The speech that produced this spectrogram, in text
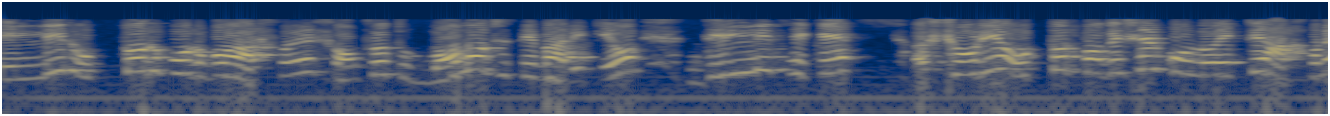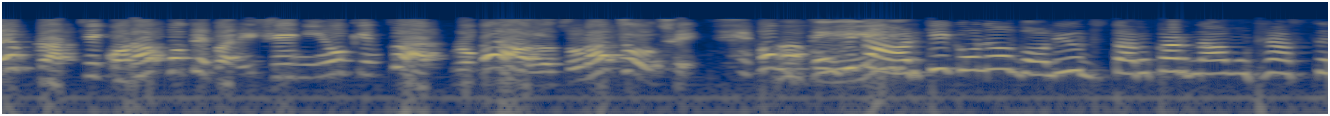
দিল্লির উত্তর পূর্ব আসনের সংসদ মনোজ তিওয়ারিকেও দিল্লি থেকে সরিয়ে উত্তরপ্রদেশের কোনো একটি আসনে প্রার্থী করা হতে পারে। সেই নিয়েও কিন্তু এক প্রকার আলোচনা চলছে। এবং আর কি কোনো বলিউড তারকার নাম উঠে আসতে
